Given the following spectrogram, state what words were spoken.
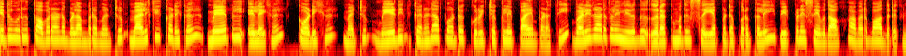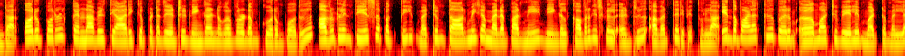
இது ஒரு தவறான விளம்பரம் என்றும் மளிகை கடைகள் மேபிள் இலைகள் கொடிகள் மற்றும் மேட் இன் கனடா போன்ற குறிச்சொற்களை பயன்படுத்தி வெளிநாடுகளில் இருந்து இறக்குமதி செய்யப்பட்ட பொருட்களை விற்பனை செய்வதாக அவர் வாதிடுகின்றார். ஒரு பொருள் கனடாவில் தயாரிக்கப்பட்டது என்று நீங்கள் நுகர்வோரிடம் கூறும்போது அவர்களின் தேசபக்தி மற்றும் தார்மீக மனப்பான்மையை நீங்கள் கவர்கிறீர்கள் என்று அவர் தெரிவித்துள்ளார். இந்த வழக்கு வெறும் ஏமாற்று வேலை மட்டுமல்ல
